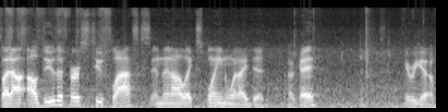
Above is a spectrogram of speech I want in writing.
But I'll, I'll do the first two flasks and then I'll explain what I did, okay? Here we go.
